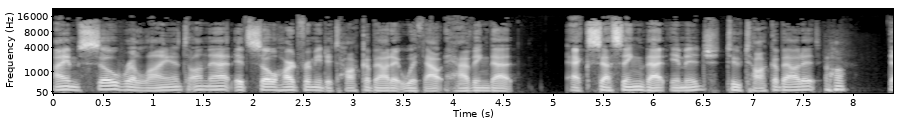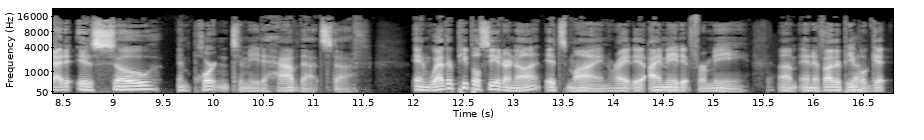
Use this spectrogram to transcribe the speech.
I am so reliant on that. It's so hard for me to talk about it without having that accessing that image to talk about it. Uh-huh. That is so important to me to have that stuff. And whether people see it or not, it's mine, right? It, I made it for me. Um, and if other people yeah. get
